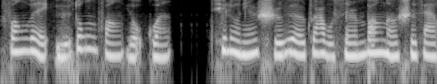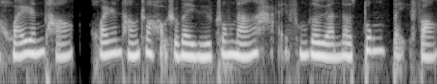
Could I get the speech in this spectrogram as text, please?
方位与东方有关。七六年十月抓捕四人帮呢，是在怀仁堂，怀仁堂正好是位于中南海丰泽园的东北方，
